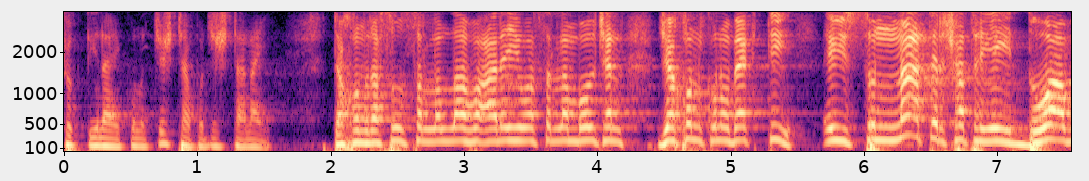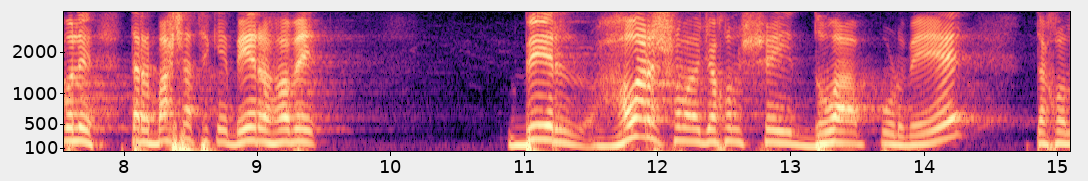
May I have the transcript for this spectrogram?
শক্তি নাই, কোনো চেষ্টা প্রচেষ্টা নাই। তখন রাসুল সাল্লাহ আলহি ওয়াসাল্লাম বলছেন, যখন কোনো ব্যক্তি এই সুন্নাতের সাথে এই দোয়া বলে তার বাসা থেকে বের হবে, বের হওয়ার সময় যখন সেই দোয়া পড়বে, তখন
